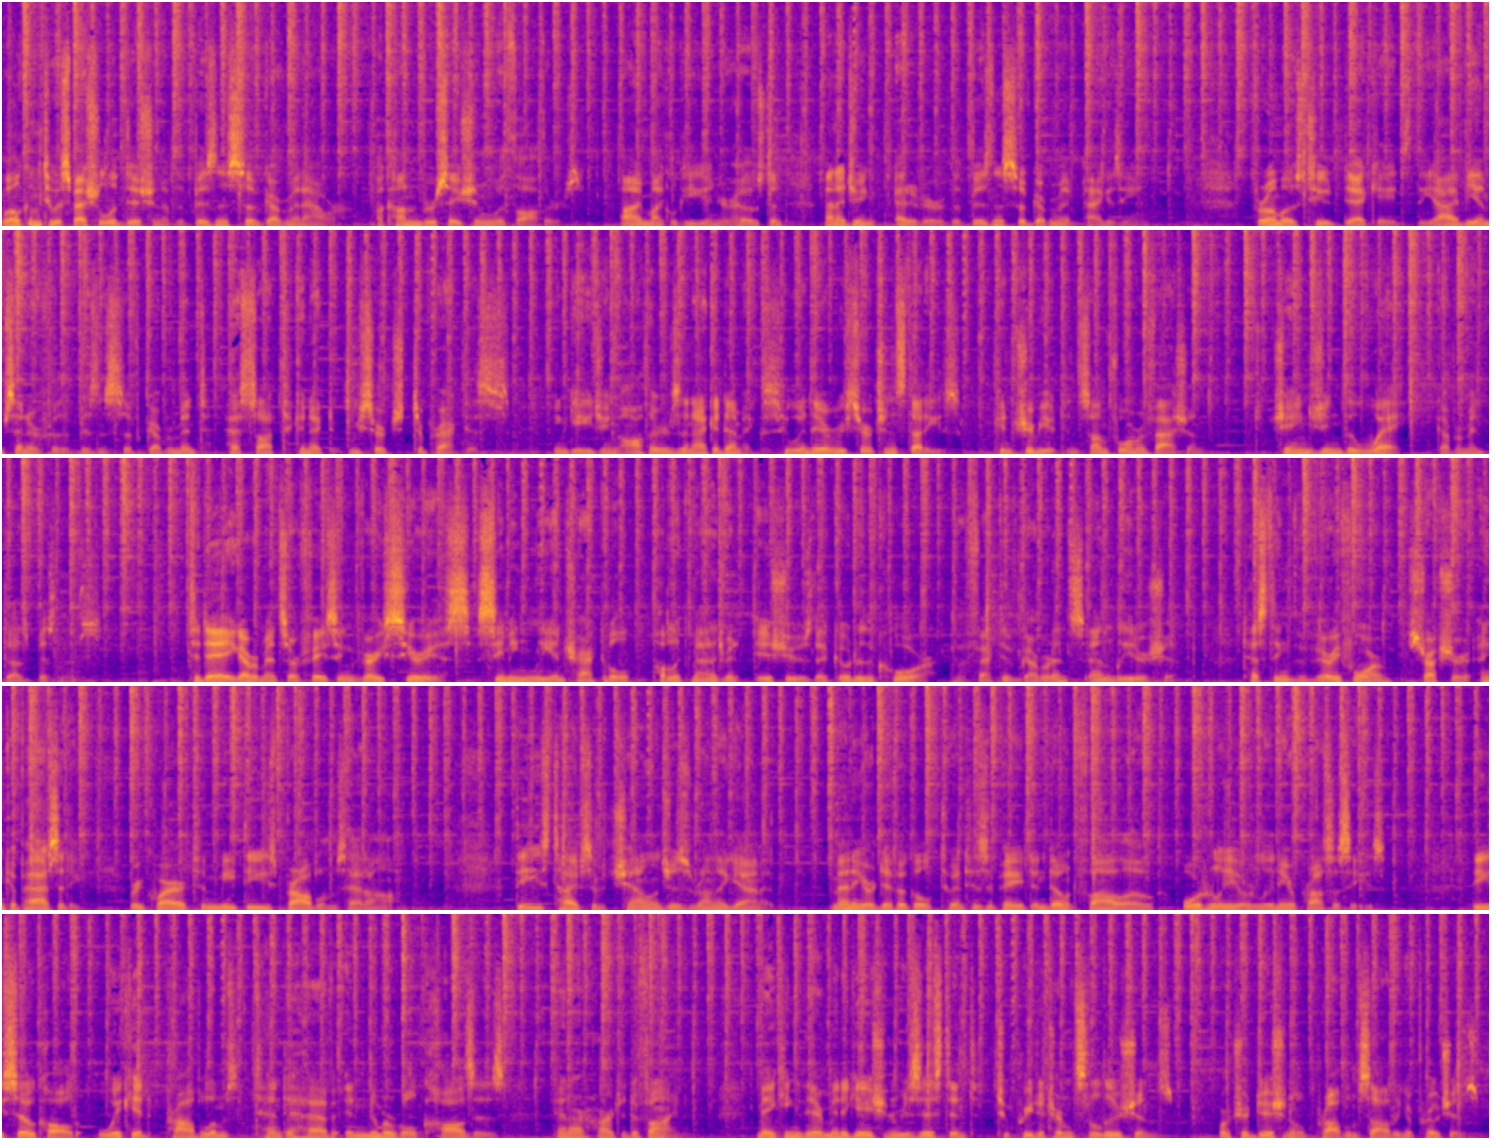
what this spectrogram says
Welcome to a special edition of the Business of Government Hour, a conversation with authors. I'm Michael Keegan, your host and managing editor of the Business of Government magazine. For almost two decades, the IBM Center for the Business of Government has sought to connect research to practice, engaging authors and academics who, in their research and studies, contribute in some form or fashion to changing the way government does business. Today, governments are facing very serious, seemingly intractable public management issues that go to the core of effective governance and leadership, testing the very form, structure, and capacity required to meet these problems head on. These types of challenges run the gamut. Many are difficult to anticipate and don't follow orderly or linear processes. These so called wicked problems tend to have innumerable causes and are hard to define, making their mitigation resistant to predetermined solutions or traditional problem solving approaches.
